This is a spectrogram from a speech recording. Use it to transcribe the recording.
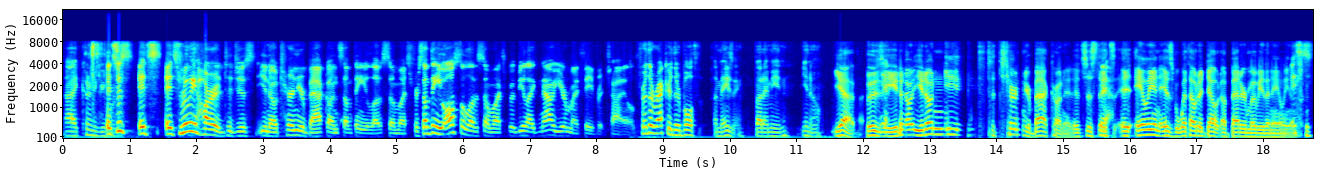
I couldn't agree. it's more. just it's it's really hard to just you know turn your back on something you love so much for something you also love so much but be like now you're my favorite child for the record, they're both amazing. But I mean, you know, Yeah, boozy. Yeah. You don't you don't need to turn your back on it. It's just it's it, Alien is without a doubt a better movie than Aliens. it's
